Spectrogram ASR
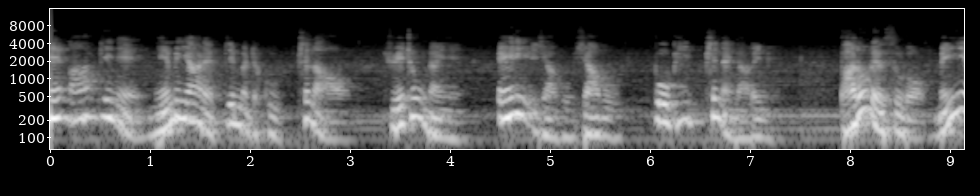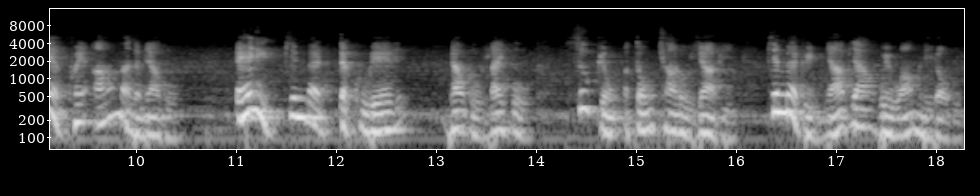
အင်အားပြည့်နဲ့ငင်းမရတဲ့ပြစ်မှတ်တစ်ခုဖြစ်လာအောင်ရွေးထုတ်နိုင်ရင်အဲ့ဒီအရာကိုရဖို့ပိုပြီးဖြစ်နိုင်တာလိမ့်မယ်။ဘာလို့လဲဆိုတော့မင်းရဲ့ခွင့်အားမှန်သမျှကိုအဲ့ဒီပြစ်မှတ်တစ်ခုတည်းနောက်ကိုလိုက်ဖို့စုပြုံအတုံးချလို့ရပြီးပြစ်မှတ်တွေများပြားဝေဝါးမနေတော့ဘူး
